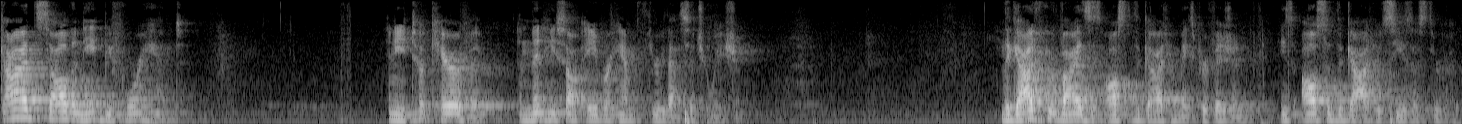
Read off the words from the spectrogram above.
God saw the need beforehand. And he took care of it. And then he saw Abraham through that situation. The God who provides is also the God who makes provision. He's also the God who sees us through it.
